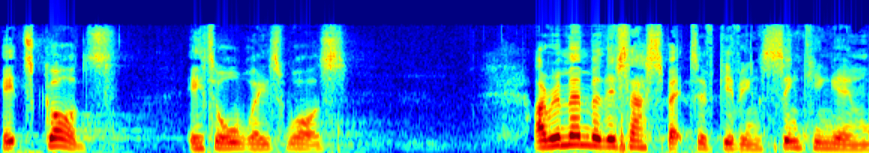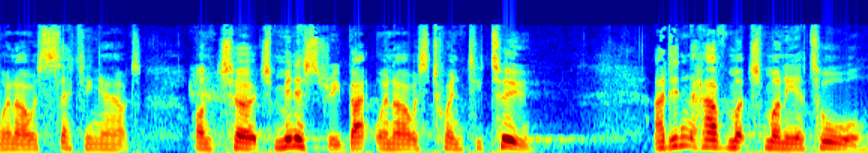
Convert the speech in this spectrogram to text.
It's God's, it always was. I remember this aspect of giving sinking in when I was setting out on church ministry back when I was 22. I didn't have much money at all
